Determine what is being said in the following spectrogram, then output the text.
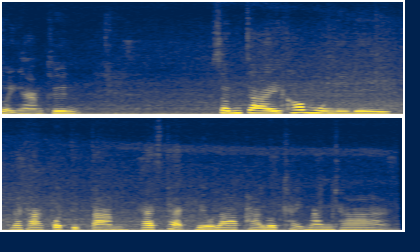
สวยงามขึ้น สนใจข้อมูลดีๆนะคะ กดติดตาม Hashtag เบลล่าพาลดไขมันค่ะ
